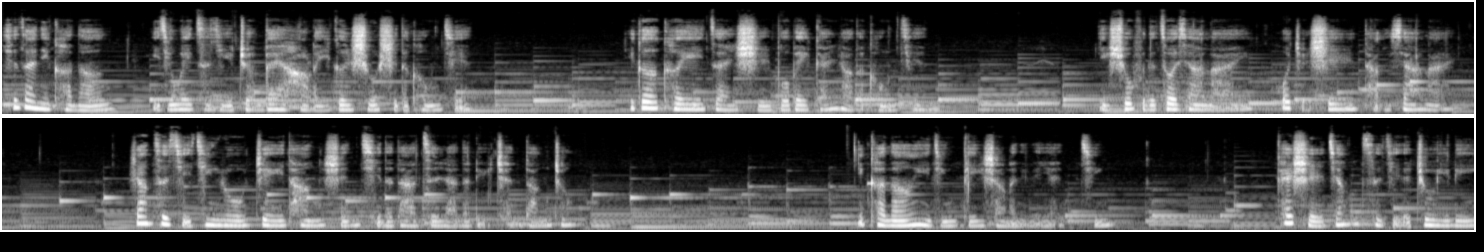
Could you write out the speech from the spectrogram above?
现在你可能已经为自己准备好了一个舒适的空间，一个可以暂时不被干扰的空间。你舒服的坐下来，或者是躺下来。让自己进入这一趟神奇的大自然的旅程当中。你可能已经闭上了你的眼睛，开始将自己的注意力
